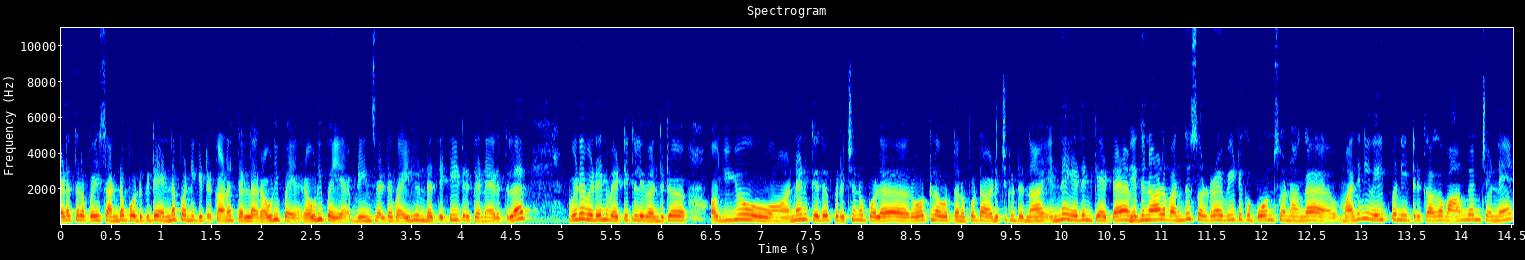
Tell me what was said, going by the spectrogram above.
இடத்துல போய் சண்டை போட்டுக்கிட்டு என்ன பண்ணிக்கிட்டு இருக்கானோ தெரில ரவுடி பையன் ரவுடி பையன் அப்படின்னு சொல்லிட்டு வைகுண்ட திட்டிகிட்டு இருக்க நேரத்தில் விடு விடுன்னு வெட்டிக்கிளி வந்துட்டு ஐயோ அண்ணனுக்கு ஏதோ பிரச்சனை போல் ரோட்டில் ஒருத்தனை போட்டு அடிச்சுக்கிட்டு இருந்தான் என்ன ஏதுன்னு கேட்டேன். இதனால் வந்து சொல்கிறேன் வீட்டுக்கு போன்னு சொன்னாங்க. மதினி வெயிட் பண்ணிட்டு இருக்காங்க வாங்கன்னு சொன்னேன்.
